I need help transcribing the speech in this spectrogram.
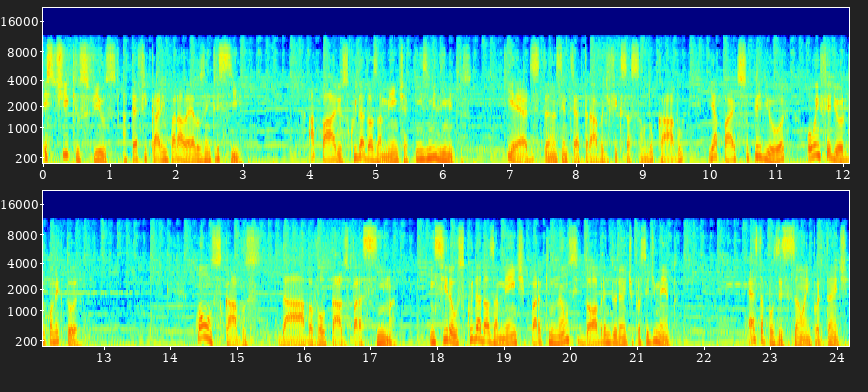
Estique os fios até ficarem paralelos entre si. Apare-os cuidadosamente a 15 mm que é a distância entre a trava de fixação do cabo e a parte superior ou inferior do conector. Com os cabos da aba voltados para cima, insira-os cuidadosamente para que não se dobrem durante o procedimento. Esta posição é importante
